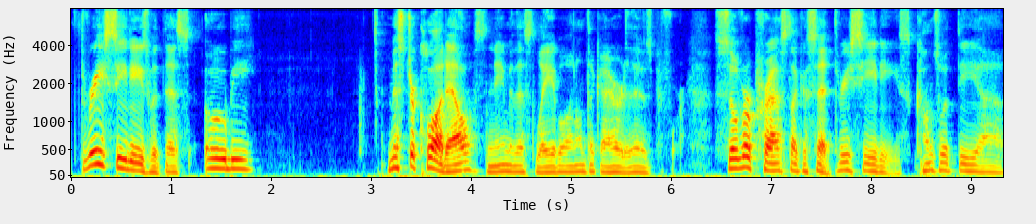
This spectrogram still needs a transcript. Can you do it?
three CDs with this Obi, Mr. Claudel is the name of this label. I don't think I heard of those before. Silver Press, like I said, three CDs. Comes with the, uh,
